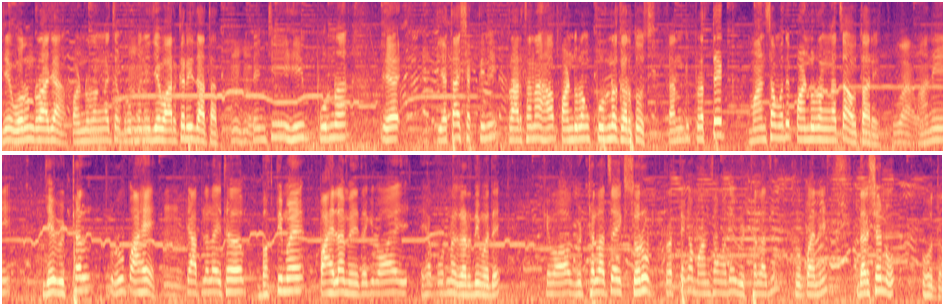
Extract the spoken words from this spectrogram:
जे वरुण राजा पांडुरंगाच्या कृपेने जे वारकरी जातात त्यांची ही पूर्ण य- यथाशक्तीने प्रार्थना हा पांडुरंग पूर्ण करतोच. कारण की प्रत्येक माणसामध्ये पांडुरंगाचा अवतार आहे. वा, वा. आणि जे विठ्ठल रूप आहे हम्म. ते आपल्याला इथं भक्तिमय पाहायला मिळतं की बाबा ह्या पूर्ण गर्दीमध्ये की बाबा विठ्ठलाचं एक स्वरूप प्रत्येका माणसामध्ये विठ्ठलाचं कृपाने दर्शन हो होतं.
